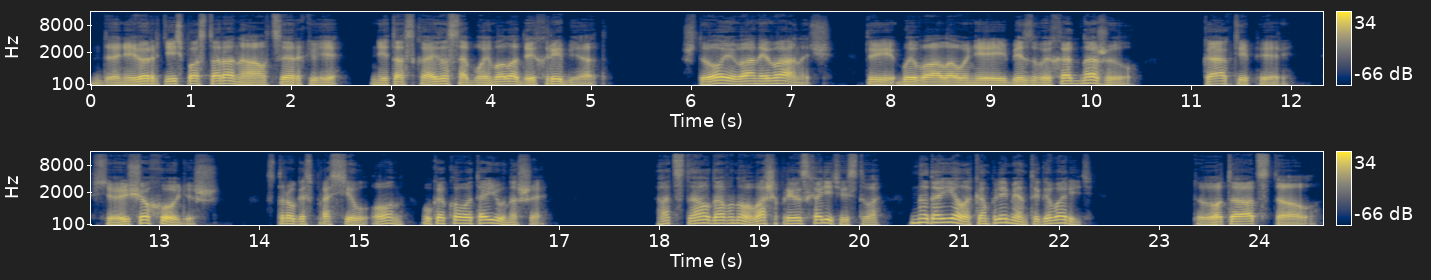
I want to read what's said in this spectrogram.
«Да не вертись по сторонам в церкви, не таскай за собой молодых ребят». «Что, Иван Иванович, ты, бывало, у ней безвыходно жил? Как теперь? Все еще ходишь?» — строго спросил он у какого-то юноши. «Отстал давно, ваше превосходительство. Надоело комплименты говорить». «То-то отстал.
